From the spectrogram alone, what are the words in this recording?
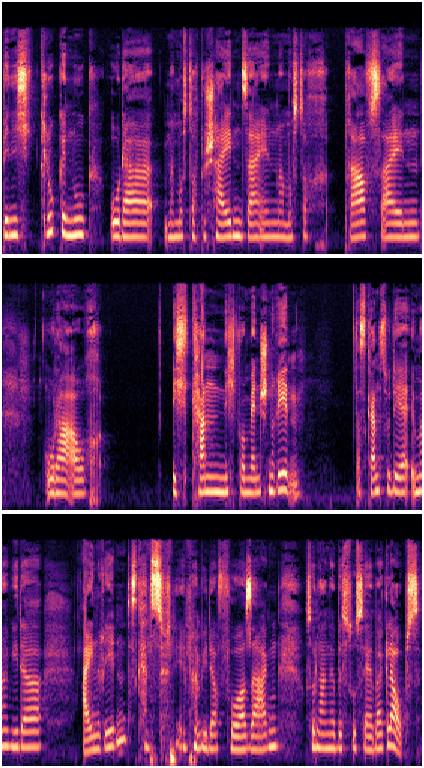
bin ich klug genug oder man muss doch bescheiden sein, man muss doch brav sein oder auch, ich kann nicht vom Menschen reden. Das kannst du dir ja immer wieder einreden, das kannst du dir immer wieder vorsagen, solange bis du selber glaubst.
